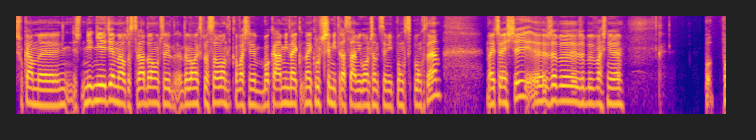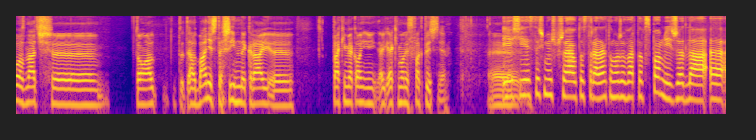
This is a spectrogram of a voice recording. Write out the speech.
Szukamy, nie, nie jedziemy autostradą czy drogą ekspresową, tylko właśnie bokami, naj, najkrótszymi trasami łączącymi punkt z punktem. Najczęściej, e, żeby, żeby właśnie po, poznać e, tą Al, Albanię, czy też inny kraj e, takim, jak jak- jakim on jest faktycznie. E, Jeśli jesteśmy już przy autostradach, to może warto wspomnieć, że dla e,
